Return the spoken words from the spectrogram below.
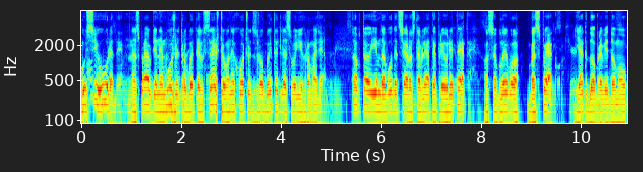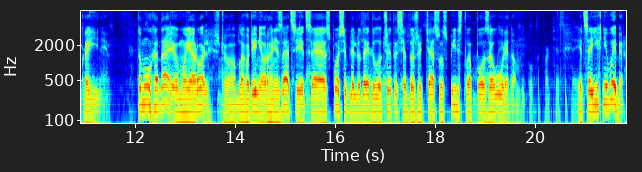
усі уряди, насправді не можуть робити все, що вони хочуть зробити для своїх громадян. Тобто їм доводиться розставляти пріоритети, особливо безпеку, як добре відомо Україні. Тому гадаю, моя роль, що благодійні організації це спосіб для людей долучитися до життя суспільства поза урядом, і це їхній вибір:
